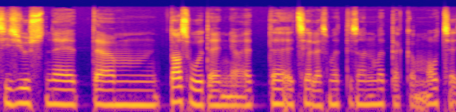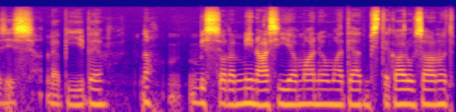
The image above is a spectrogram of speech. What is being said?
siis just need ähm, tasud, on ju, et, et selles mõttes on mõttekam otse siis läbi IB. noh, mis olen mina siiamaani oma teadmistega aru saanud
